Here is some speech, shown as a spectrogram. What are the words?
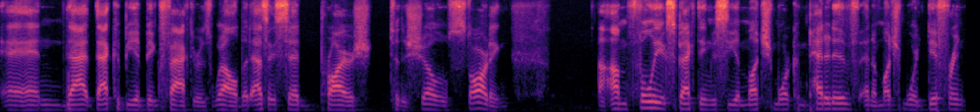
and that that could be a big factor as well. But as I said prior sh- to the show starting, I'm fully expecting to see a much more competitive and a much more different,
